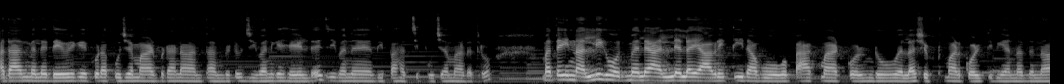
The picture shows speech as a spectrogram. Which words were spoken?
ಅದಾದಮೇಲೆ ದೇವರಿಗೆ ಕೂಡ ಪೂಜೆ ಮಾಡಿಬಿಡೋಣ ಅಂತ ಅಂದ್ಬಿಟ್ಟು ಜೀವನಿಗೆ ಹೇಳಿದೆ. ಜೀವನೇ ದೀಪ ಹಚ್ಚಿ ಪೂಜೆ ಮಾಡಿದ್ರು. ಮತ್ತು ಇನ್ನು ಅಲ್ಲಿಗೆ ಹೋದ್ಮೇಲೆ ಅಲ್ಲೆಲ್ಲ ಯಾವ ರೀತಿ ನಾವು ಪ್ಯಾಕ್ ಮಾಡಿಕೊಂಡು ಎಲ್ಲ ಶಿಫ್ಟ್ ಮಾಡ್ಕೊಳ್ತೀವಿ ಅನ್ನೋದನ್ನು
